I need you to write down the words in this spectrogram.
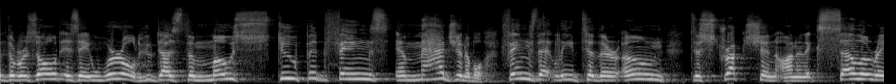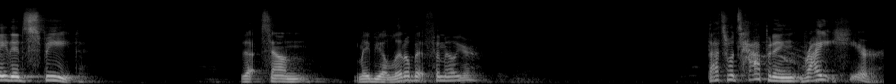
the result is a world who does the most stupid things imaginable, things that lead to their own destruction on an accelerated speed. Does that sound maybe a little bit familiar? That's what's happening right here.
